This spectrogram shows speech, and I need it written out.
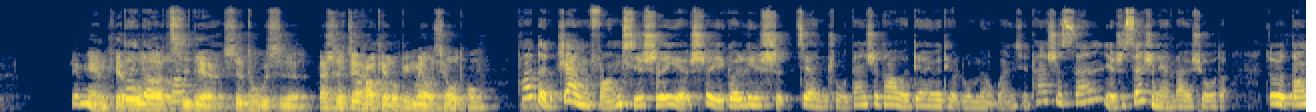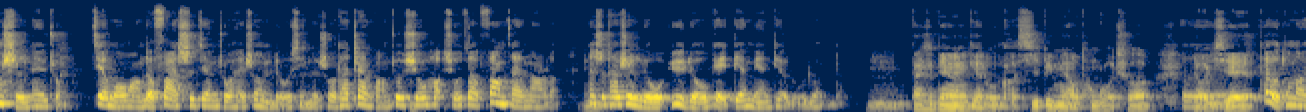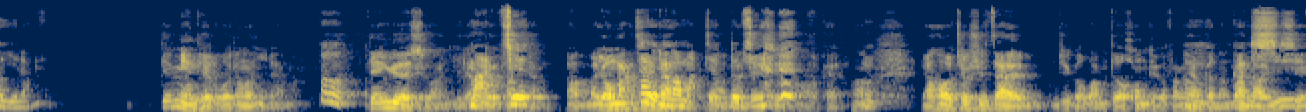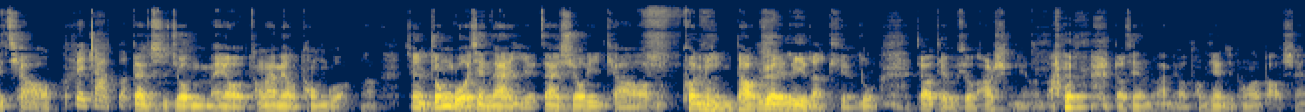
滇缅铁路的起点，试图是，但是这条铁路并没有修通。它的站房其实也是一个历史建筑，但是它和滇越铁路没有关系，它是三也是三十年代修的，就是当时那种建模王的法式建筑还是很流行的时候，它站房就修好修在放在那儿了，但是它是留预留给滇缅铁路用的。嗯，但是滇缅铁路可惜并没有通过车，呃有一些它有通到宜良，滇缅铁路会通到宜良吗？嗯，滇越是往宜良马街向啊，有马街，它有通到马街啊对不起马街是有 OK 啊。然后就是在这个往德宏这个方向，嗯可能看到一些桥，被炸断。但是就没有从来没有通过啊。现在中国现在也在修一条昆明到瑞丽的铁路，这条铁路修二十年了吧，到现在都还没有通，现在只通了宝山。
